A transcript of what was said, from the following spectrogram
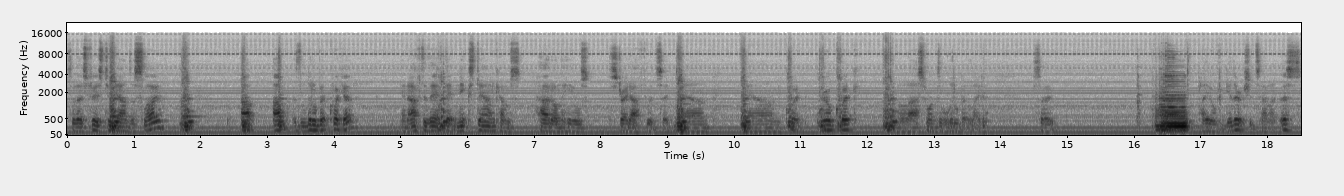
So those first two downs are slow. Up, up is a little bit quicker, and after that, that next down comes hard on the heels straight afterwards. So down, down, quick, real quick, and the last one's a little bit later. So play it all together, it should sound like this.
